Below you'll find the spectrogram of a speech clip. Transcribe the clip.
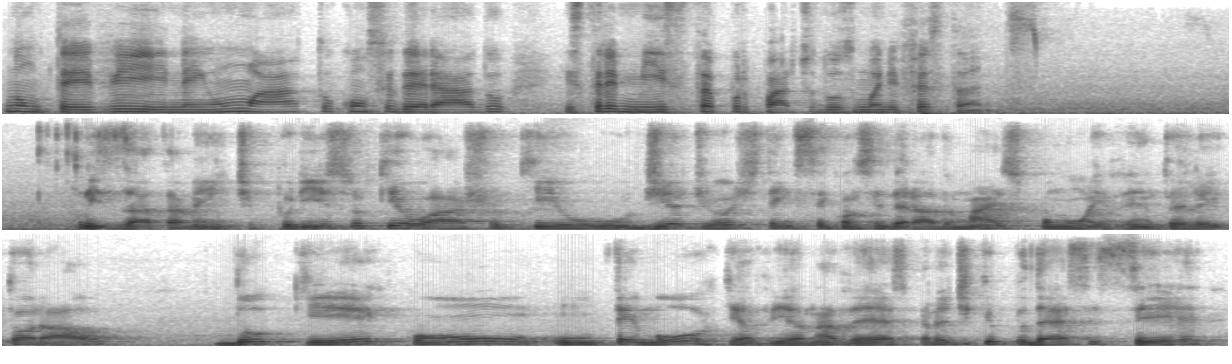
não teve nenhum ato considerado extremista por parte dos manifestantes. Exatamente. Por isso que eu acho que o dia de hoje tem que ser considerado mais como um evento eleitoral do que com um temor que havia na véspera de que pudesse ser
